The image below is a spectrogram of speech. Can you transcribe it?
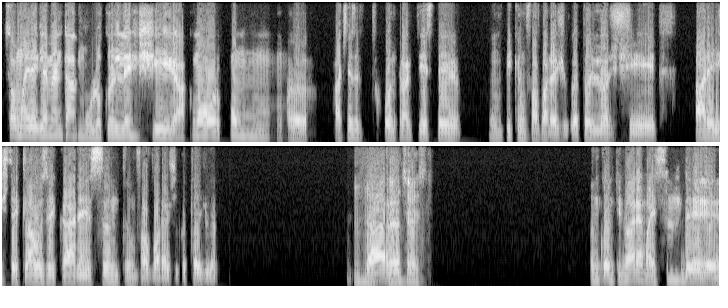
s-au mai reglementat lucrurile și acum oricum uh, acest contract este un pic în favoarea jucătorilor și are niște clauze care sunt în favoarea jucătorilor. Mm-hmm, Dar în continuare mai sunt de,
